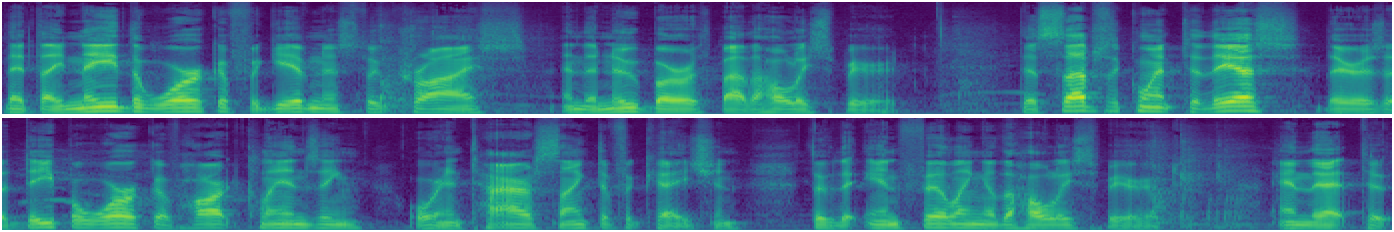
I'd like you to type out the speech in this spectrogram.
that they need the work of forgiveness through Christ and the new birth by the Holy Spirit. That subsequent to this, there is a deeper work of heart cleansing or entire sanctification through the infilling of the Holy Spirit, and that to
